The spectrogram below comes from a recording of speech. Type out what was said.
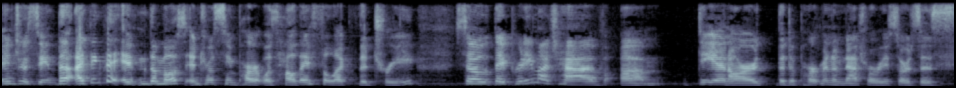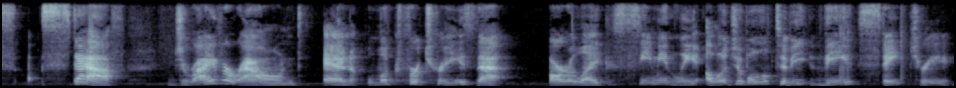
interesting. The I think the the most interesting part was how they select the tree. So they pretty much have um, DNR, the Department of Natural Resources staff, drive around and look for trees that are like seemingly eligible to be the state tree.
